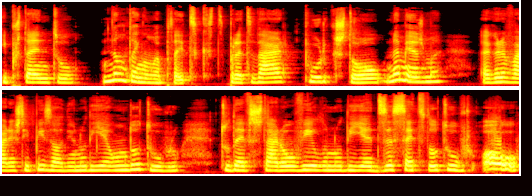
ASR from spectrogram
e portanto não tenho um update para te dar porque estou na mesma a gravar este episódio no dia 1 de outubro. Tu deves estar a ouvi-lo no dia 17 de outubro ou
